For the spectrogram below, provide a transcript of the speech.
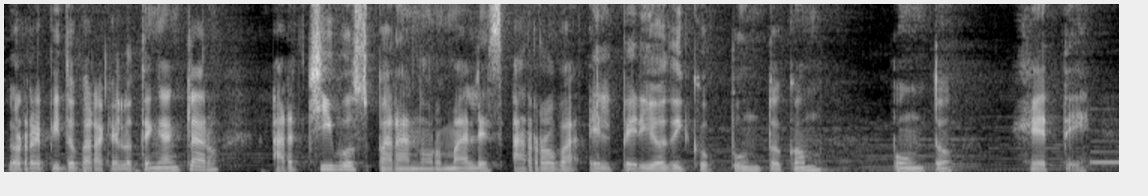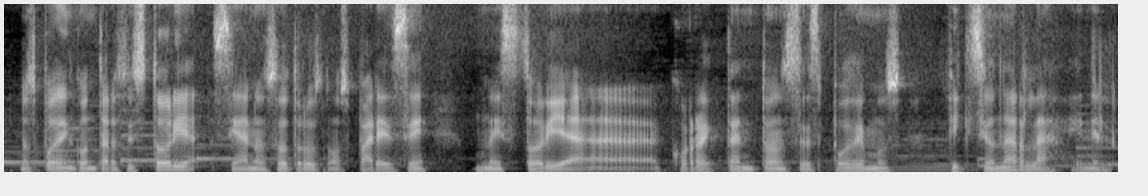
Lo repito para que lo tengan claro, archivosparanormales.elperiódico.com.gt. Nos pueden contar su historia, si a nosotros nos parece una historia correcta, entonces podemos ficcionarla en el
